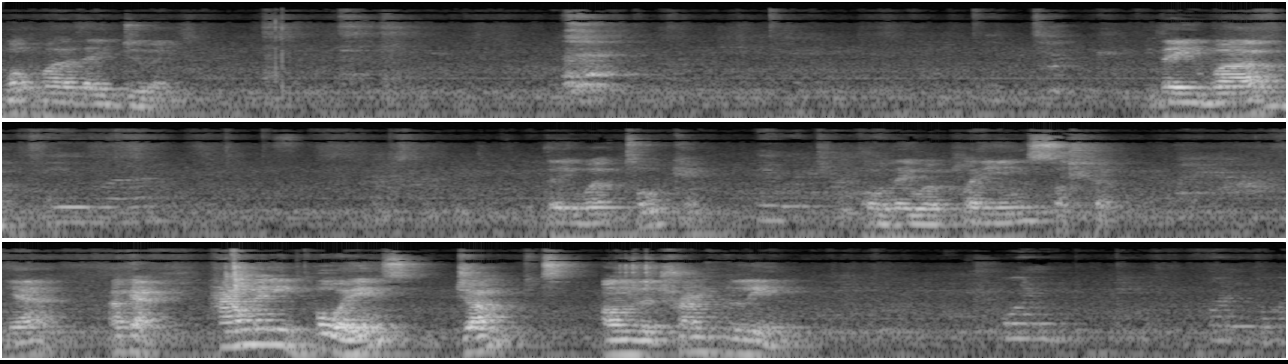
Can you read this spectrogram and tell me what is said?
What were they doing? tuck They were. they were They were talking. they were trying or they were playing soccer. Yeah? Okay. How many boys jumped on the trampoline? one one boy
